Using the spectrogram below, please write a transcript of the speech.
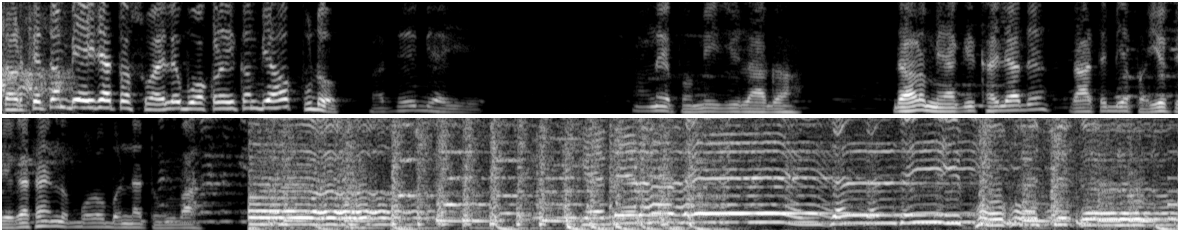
તડકે ચમ બેહી રહ્યા? તો સોયલે બોકળો એકમ બે હો પૂડો. તે બે આવીએ અને ભમી ગયું લાગે. દાડો મેગી ખાઈ લ્યા દે. રાતે બે ભાઈઓ ભેગા થાય ને બરોબર બંને ઢોલવા. જલ્દી ફોકસ કરો.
